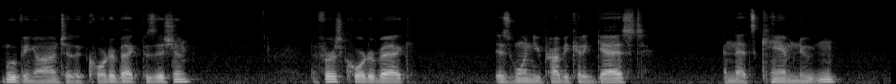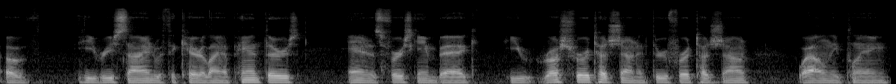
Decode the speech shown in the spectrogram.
Moving on to the quarterback position. The first quarterback is one you probably could have guessed, and that's Cam Newton. Of he re-signed with the Carolina Panthers, and in his first game back, he rushed for a touchdown and threw for a touchdown, while only playing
